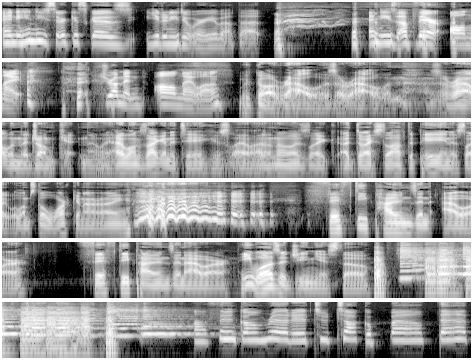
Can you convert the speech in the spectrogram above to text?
And Andy Serkis goes, You don't need to worry about that. and he's up there all night, drumming all night long. We've got a rattle. There's a rattle, and there's a rattle in the drum kit. And they're like, "How long is that going to take?" It's like, I don't know. It's like, uh, do I still have to pay? And it's like, well, I'm still working, aren't I? Fifty pounds an hour. Fifty pounds an hour. He was a genius, though. Think I'm ready to talk about that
